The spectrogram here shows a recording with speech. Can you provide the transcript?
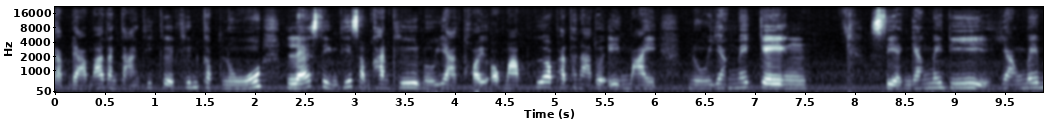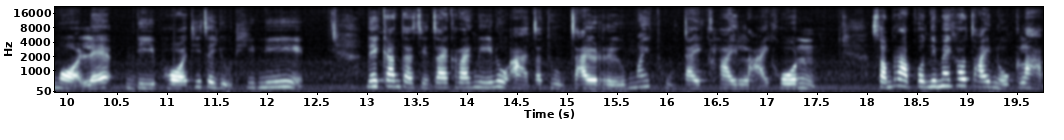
กับดราม่าต่างๆ ที่เกิดขึ้นกับหนู และสิ่งที่สำคัญคือหนูอยากถอยออกมาเพื่อพัฒนาตัวเองใหม่ หนูยังไม่เก่งเสียงยังไม่ดี ยังไม่เหมาะและดีพอที่จะอยู่ที่นี่ ในการตัดสินใจครั้งนี้หนูอาจจะถูกใจหรือไม่ถูกใจใครหลายคนสำหรับคนที่ไม่เข้าใจหนูกราบ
